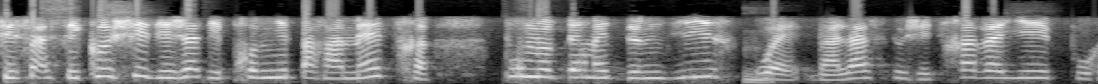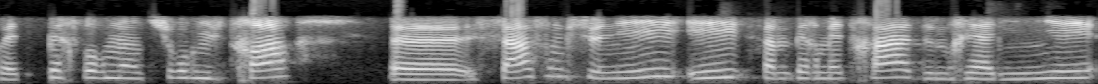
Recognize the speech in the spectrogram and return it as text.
c'est ça, c'est cocher déjà des premiers paramètres pour me permettre de me dire mm. ouais bah là ce que j'ai travaillé pour être performante sur l'ultra, ça a fonctionné et ça me permettra de me réaligner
